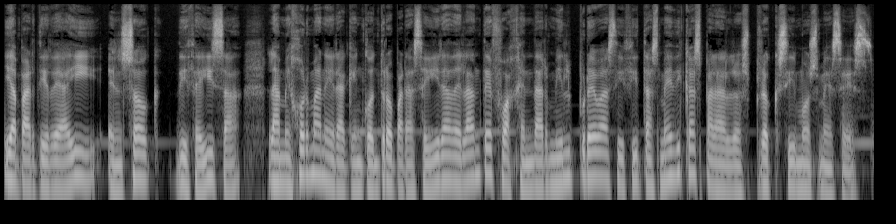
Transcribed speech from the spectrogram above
Y a partir de ahí, en shock, dice Isa, la mejor manera que encontró para seguir adelante fue agendar mil pruebas y citas médicas para los próximos meses.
